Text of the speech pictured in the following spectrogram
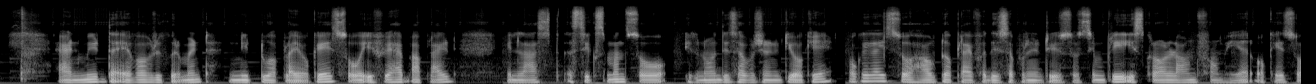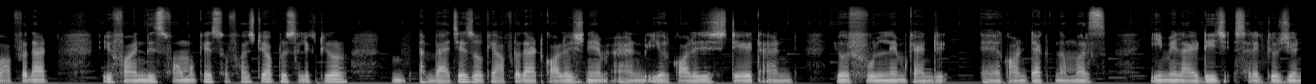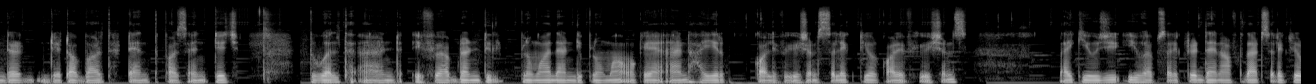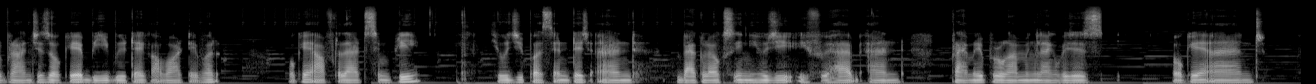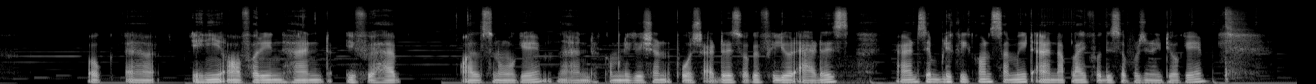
and meet the above requirement need to apply okay? So if you have applied in last six months so ignore this opportunity okay? Okay guys so how to apply for this opportunity? So simply scroll down from here okay? So after that you find this form okay so first you have to select your batches okay after that college name and your college state and your full name can uh, contact numbers email id select your gender date of birth 10th percentage 12th and if you have done diploma then diploma okay and higher qualifications select your qualifications. Like UG you have selected then after that select your branches okay B BTech or whatever okay after that simply UG percentage and backlogs in UG if you have and primary programming languages okay and okay, uh, any offer in hand if you have also know okay and communication post address okay fill your address and simply click on submit and apply for this opportunity okay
